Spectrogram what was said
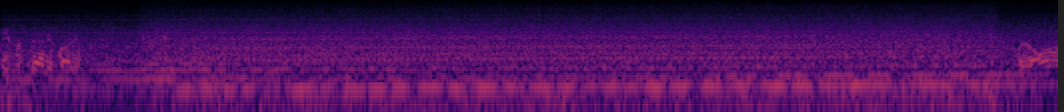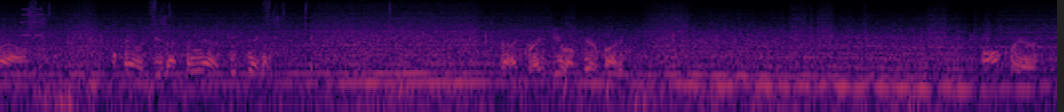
Keep her steady, buddy. That clean air. Keep digging. Got a great view up here, buddy. All clear. Clear.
